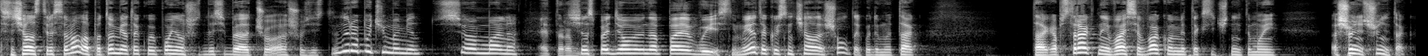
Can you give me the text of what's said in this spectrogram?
сначала стрессовал, а потом я такой понял, что для себя, а что, а что здесь? Ну, рабочий момент, все нормально. Это работа. Сейчас пойдем именно по- выясним. И я такой сначала шел, такой думаю, так, так, абстрактный, Вася в вакууме токсичный, ты мой. А что не так?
